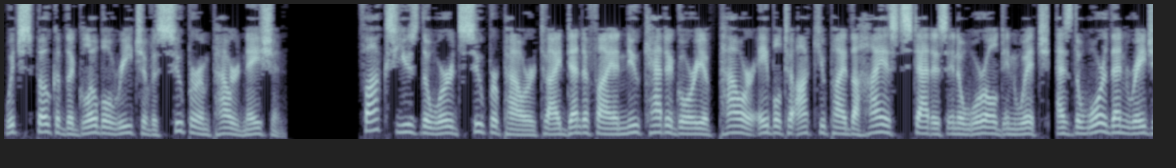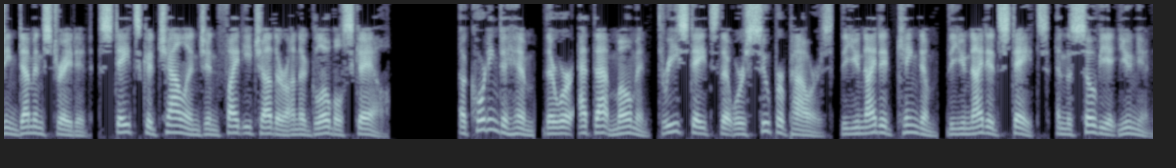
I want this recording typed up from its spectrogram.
which spoke of the global reach of a super-empowered nation. Fox used the word superpower to identify a new category of power able to occupy the highest status in a world in which, as the war then raging demonstrated, states could challenge and fight each other on a global scale. According to him, there were at that moment three states that were superpowers, the United Kingdom, the United States, and the Soviet Union.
